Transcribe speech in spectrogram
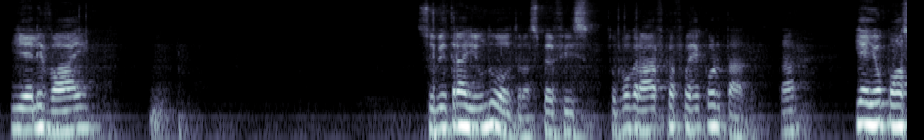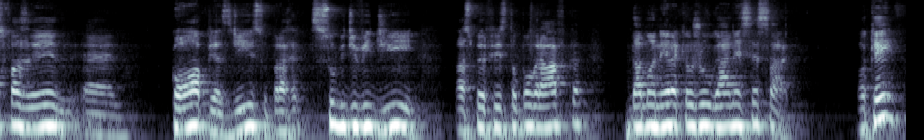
e ele vai subtrair um do outro. A superfície topográfica foi recortada. Tá? E aí eu posso fazer é, cópias disso para subdividir a superfície topográfica da maneira que eu julgar necessário. Ok?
